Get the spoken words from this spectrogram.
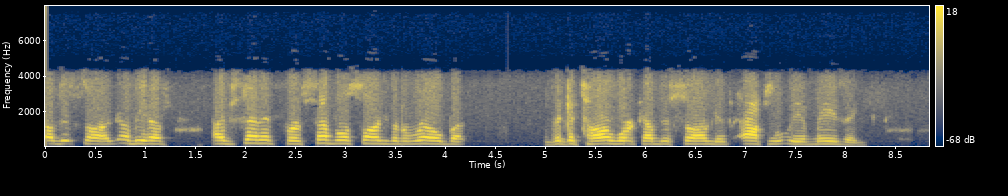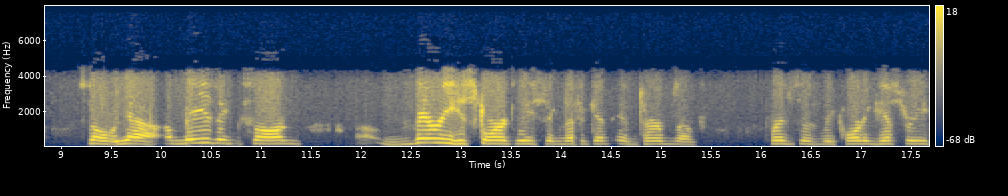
on this song. I mean, I've I've said it for several songs in a row, but the guitar work on this song is absolutely amazing. So yeah, amazing song, very historically significant in terms of Prince's recording history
